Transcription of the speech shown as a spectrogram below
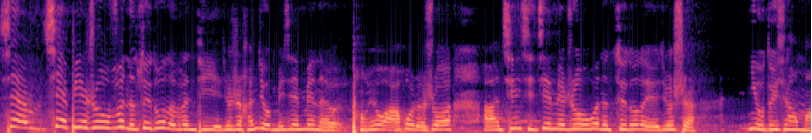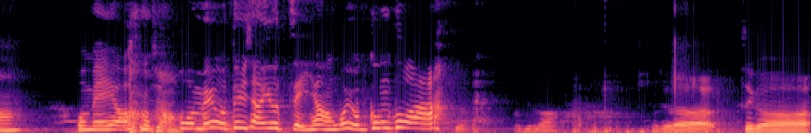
现在现在毕业之后问的最多的问题，也就是很久没见面的朋友啊，或者说啊亲戚见面之后问的最多的，也就是你有对象吗？我没有，我没有对象又怎样？我有工作啊。对，我觉得，我觉得这个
